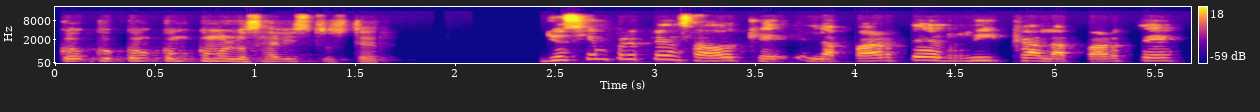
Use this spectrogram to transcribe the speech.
¿Cómo, cómo, cómo los ha visto usted? Yo siempre he pensado que la parte rica, la parte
